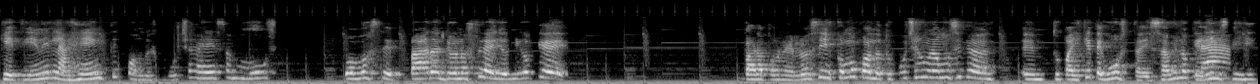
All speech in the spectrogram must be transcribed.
que tiene la gente cuando escucha esa música, cómo se paran, yo no sé, yo digo que para ponerlo así, es como cuando tú escuchas una música en, tu país que te gusta y sabes lo que dice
